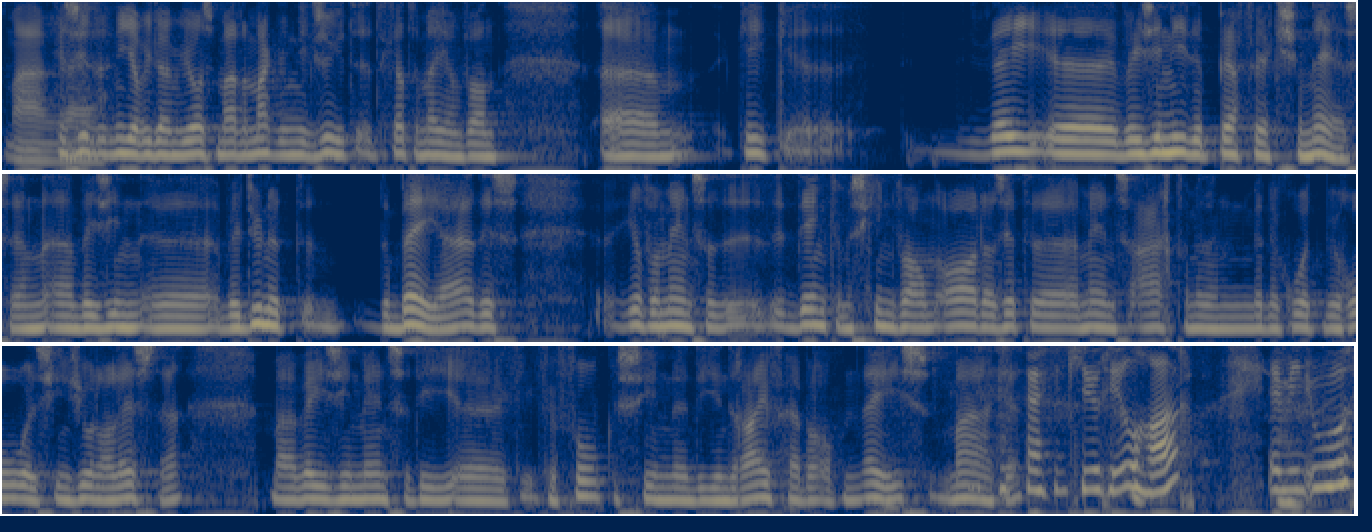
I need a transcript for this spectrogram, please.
Maar, je eh, ziet het niet op je Joost, maar dat maakt ook niks uit. Het gaat ermee om van, ehm, kijk, eh, wij, eh, wij zijn niet de perfectionist en wij, zien, eh, wij doen het erbij. Hè? Dus heel veel mensen denken misschien van, oh, daar zitten mensen achter met een, met een groot bureau, dat zijn journalisten. Maar wij zien mensen die ge- gefocust zijn, die een drive hebben op nees maken. ik huur heel hard in mijn oer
